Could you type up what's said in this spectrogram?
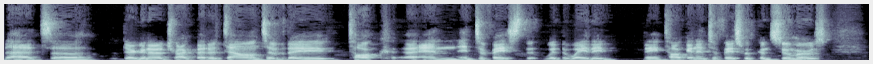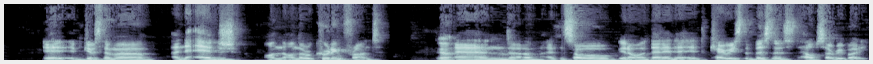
that uh, they're going to attract better talent if they talk uh, and interface with the way they they talk and interface with consumers, it, it gives them a an edge on on the recruiting front. Yeah. And um, and so you know then it, it carries the business, it helps everybody.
